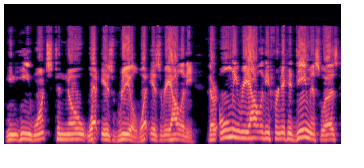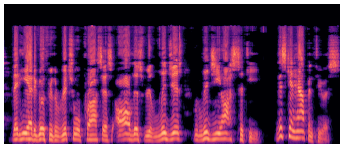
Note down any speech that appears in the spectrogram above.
He, he wants to know what is real, what is reality. The only reality for Nicodemus was that he had to go through the ritual process, all this religious religiosity. This can happen to us.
